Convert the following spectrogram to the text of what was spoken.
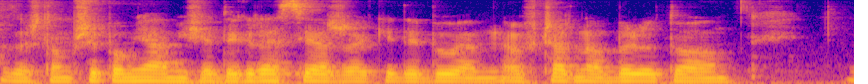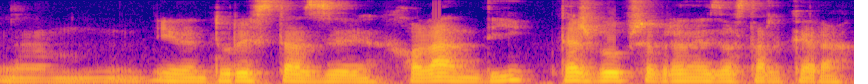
Zresztą przypomniała mi się dygresja, że kiedy byłem w Czarnobylu, to jeden turysta z Holandii też był przebrany za stalkera.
